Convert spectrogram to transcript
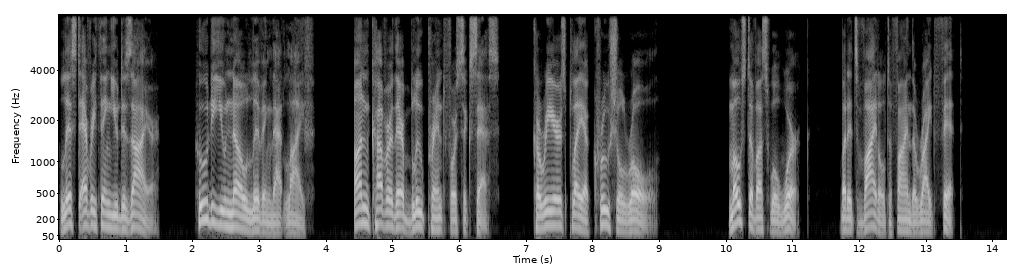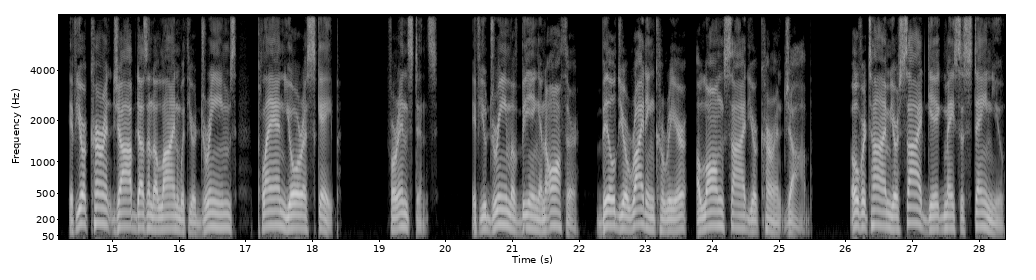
List everything you desire. Who do you know living that life? Uncover their blueprint for success. Careers play a crucial role. Most of us will work, but it's vital to find the right fit. If your current job doesn't align with your dreams, plan your escape. For instance, if you dream of being an author, build your writing career alongside your current job. Over time, your side gig may sustain you,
